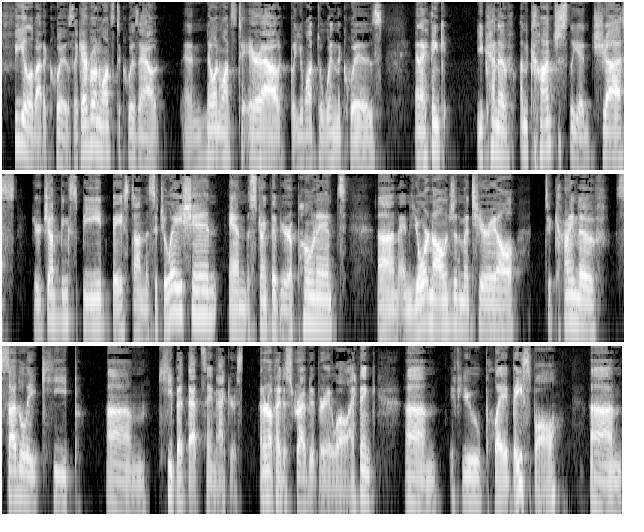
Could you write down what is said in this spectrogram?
feel about a quiz. Like everyone wants to quiz out and no one wants to air out, but you want to win the quiz. And I think you kind of unconsciously adjust your jumping speed based on the situation and the strength of your opponent um, and your knowledge of the material to kind of subtly keep um, keep at that same accuracy. I don't know if I described it very well. I think um, if you play baseball um,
